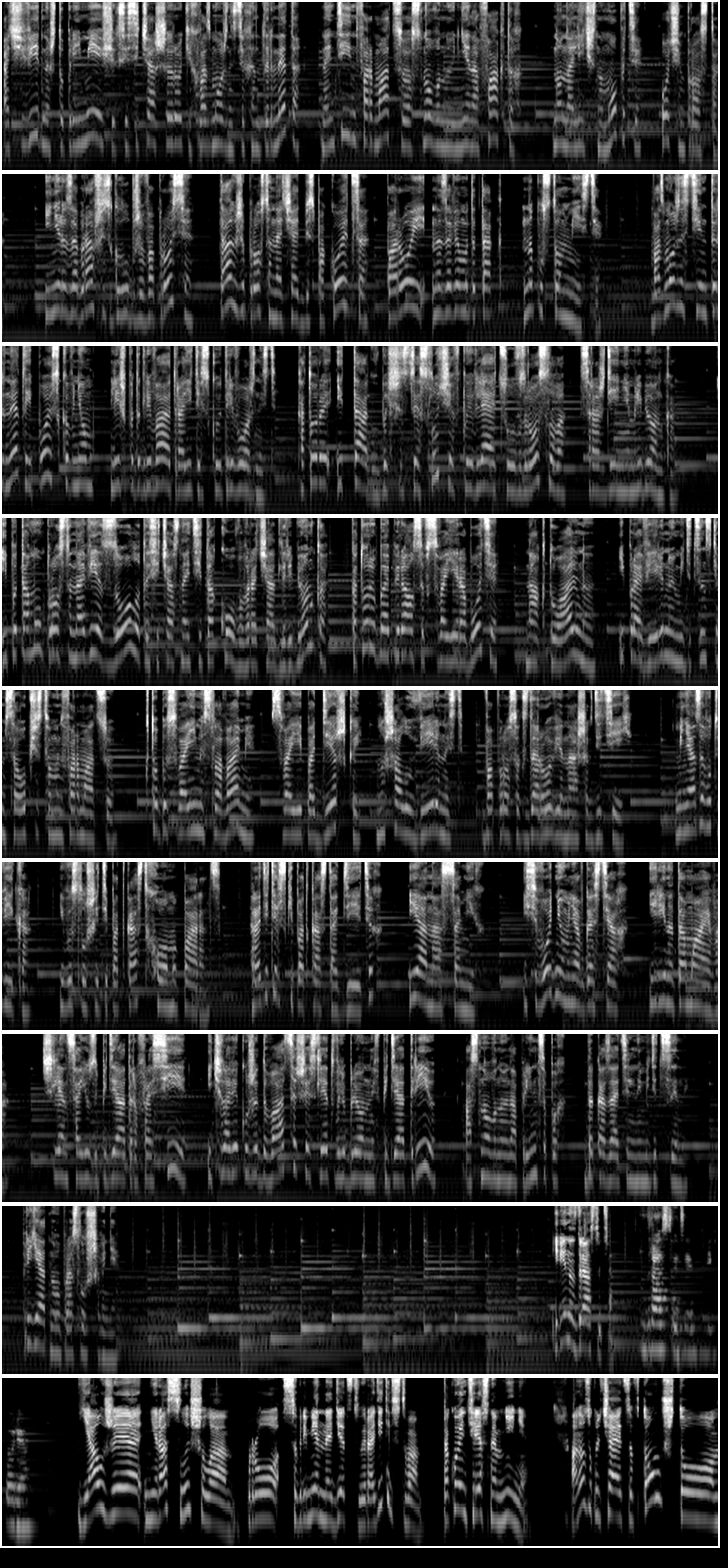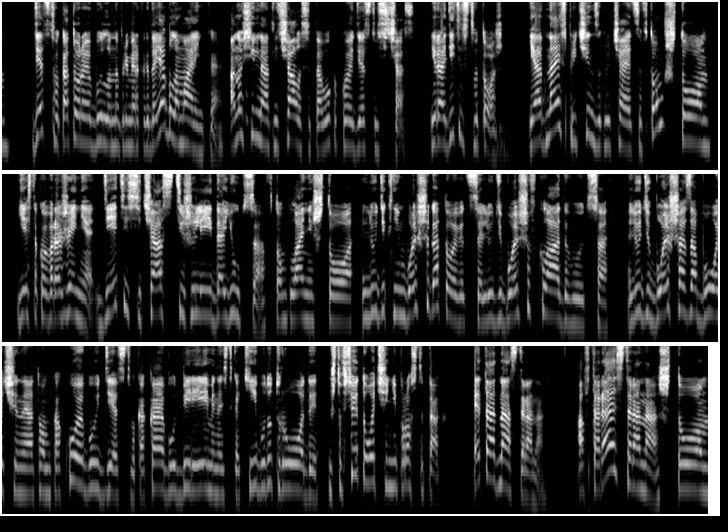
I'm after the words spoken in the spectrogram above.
Очевидно, что при имеющихся сейчас широких возможностях интернета найти информацию, основанную не на фактах, но на личном опыте, очень просто. И не разобравшись глубже в вопросе, также просто начать беспокоиться, порой, назовем это так, на пустом месте. Возможности интернета и поиска в нем лишь подогревают родительскую тревожность, которая и так в большинстве случаев появляется у взрослого с рождением ребенка. И потому просто на вес золота сейчас найти такого врача для ребенка, который бы опирался в своей работе на актуальную и проверенную медицинским сообществом информацию, кто бы своими словами, своей поддержкой внушал уверенность в вопросах здоровья наших детей. Меня зовут Вика, и вы слушаете подкаст Homo Parents, родительский подкаст о детях и о нас самих. И сегодня у меня в гостях Ирина Тамаева, член Союза педиатров России и человек уже 26 лет влюбленный в педиатрию, основанную на принципах доказательной медицины. Приятного прослушивания! Ирина, здравствуйте. Здравствуйте, Виктория. Я уже не раз слышала про современное детство и родительство такое интересное мнение. Оно заключается в том, что детство, которое было, например, когда я была маленькая, оно сильно отличалось от того, какое детство сейчас. И родительство тоже. И одна из причин заключается в том, что есть такое выражение, дети сейчас тяжелее даются, в том плане, что люди к ним больше готовятся, люди больше вкладываются, люди больше озабочены о том, какое будет детство, какая будет беременность, какие будут роды, и что все это очень непросто так. Это одна сторона. А вторая сторона, что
